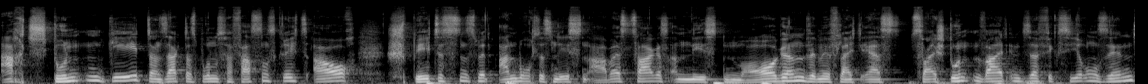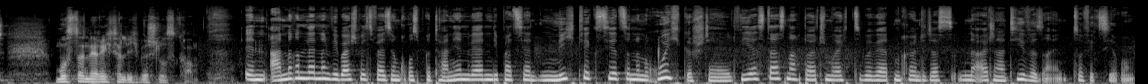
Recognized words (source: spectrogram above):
acht Stunden geht, dann sagt das Bundesverfassungsgericht auch, spätestens mit Anbruch des nächsten Arbeitstages am nächsten Morgen, wenn wir vielleicht erst zwei Stunden weit in dieser Fixierung sind, muss dann der richterliche Beschluss kommen. In anderen Ländern, wie beispielsweise in Großbritannien, werden die Patienten nicht fixiert, sondern ruhig gestellt. Wie ist das nach deutschem Recht zu bewerten? Könnte das eine Alternative sein zur Fixierung?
